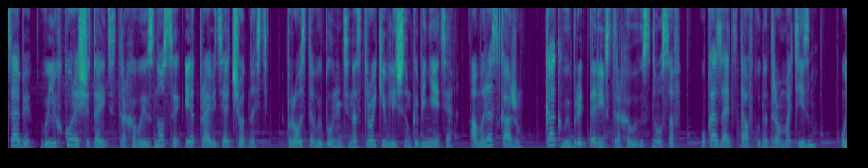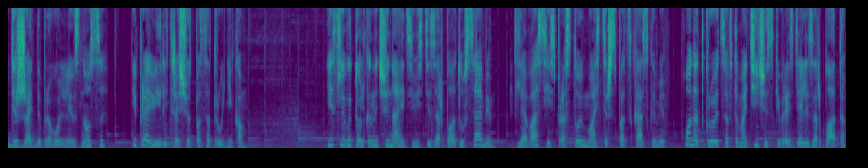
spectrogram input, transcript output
Саби вы легко рассчитаете страховые взносы и отправите отчетность. Просто выполните настройки в личном кабинете, а мы расскажем, как выбрать тариф страховых взносов, указать ставку на травматизм, удержать добровольные взносы и проверить расчет по сотрудникам. Если вы только начинаете вести зарплату в Саби, для вас есть простой мастер с подсказками. Он откроется автоматически в разделе «Зарплата»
